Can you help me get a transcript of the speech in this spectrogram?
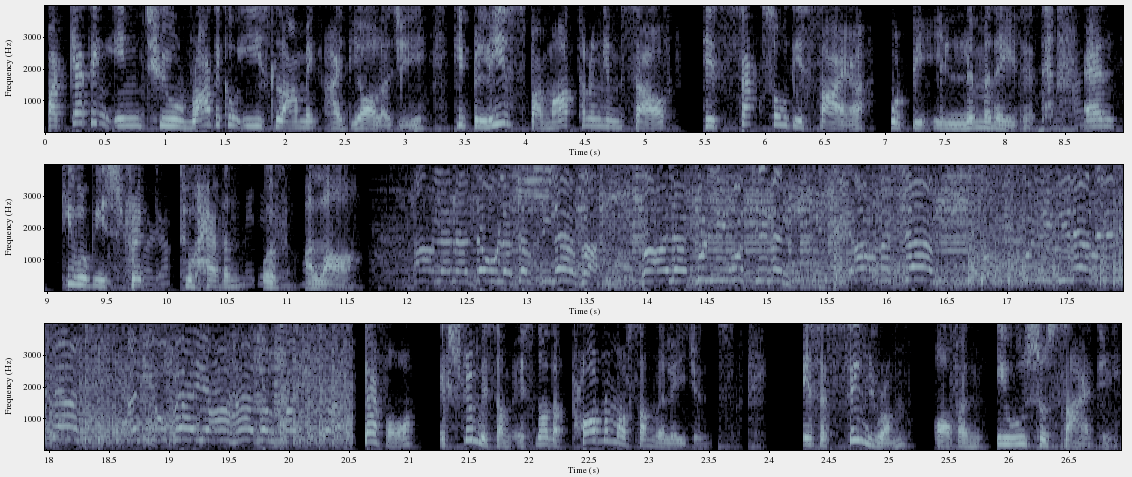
by getting into radical Islamic ideology, he believes by martyring himself, his sexual desire would be eliminated and he will be straight to heaven with Allah. Therefore, extremism is not a problem of some religions, it's a syndrome of an ill society.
